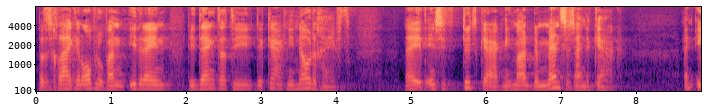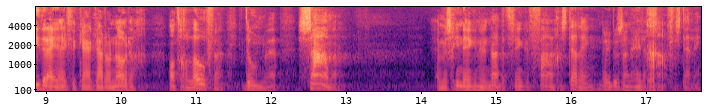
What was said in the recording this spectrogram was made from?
Dat is gelijk een oproep aan iedereen die denkt dat hij de kerk niet nodig heeft. Nee, het instituut kerk niet, maar de mensen zijn de kerk. En iedereen heeft de kerk daardoor nodig. Want geloven doen we samen. En misschien denk je nu, nou, dat vind ik een vage stelling. Nee, dat is een hele gave stelling.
